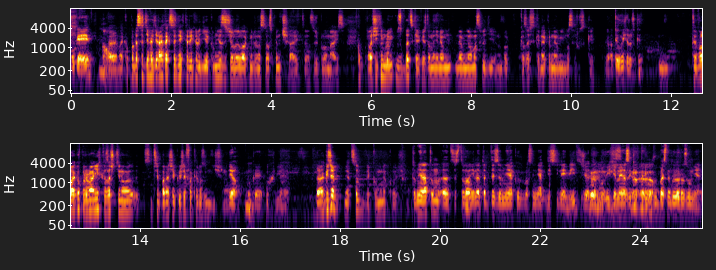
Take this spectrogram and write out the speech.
OK. No, Nevím, jako po 10 hodinách tak se některých lidí jako mě zželilo, jak mi donesl aspoň čaj, to, což bylo nice. Ale všichni mluví uzbecky, jakože tam ani neum, neumělo moc lidí, nebo kazašsky jako neumí moc rusky. Jo, a ty umíš rusky? Ty vole, jako v porovnání s kazaštinou si připadáš jako, že fakt rozumíš, no. Jo, OK. Po chvíli. Jo, jakože něco vykomunikuješ. No. To mě na tom eh, cestování na tady ty země jako vlastně nějak děsí nejvíc, že tam mluví těmi jazyky, kterým vůbec nebudu rozumět.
